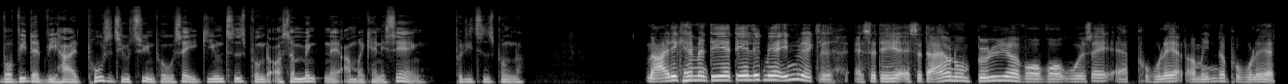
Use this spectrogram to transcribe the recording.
hvorvidt at vi har et positivt syn på USA i givet tidspunkt, og så mængden af amerikanisering på de tidspunkter? Nej, det kan man. Det er, det er lidt mere indviklet. Altså, det, altså, der er jo nogle bølger, hvor, hvor USA er populært og mindre populært.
